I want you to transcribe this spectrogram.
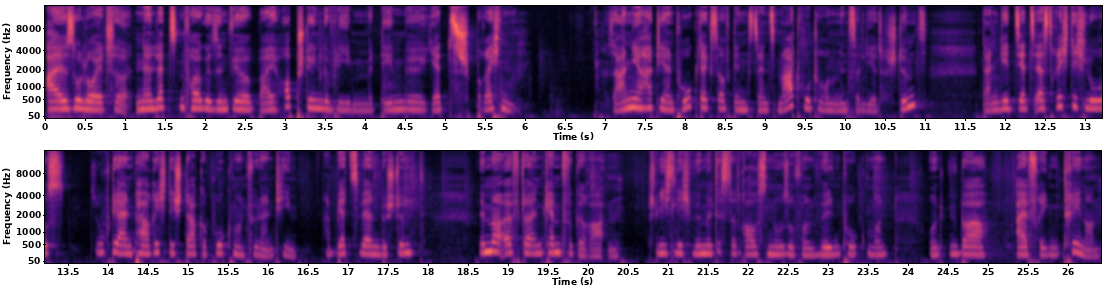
Also Leute, in der letzten Folge sind wir bei Hop stehen geblieben, mit dem wir jetzt sprechen. Sanja hat hier ein Pokédex auf dem sein Smart Rotom installiert, stimmt's? Dann geht's jetzt erst richtig los. Such dir ein paar richtig starke Pokémon für dein Team. Ab jetzt werden bestimmt immer öfter in Kämpfe geraten. Schließlich wimmelt es da draußen nur so von wilden Pokémon und übereifrigen Trainern.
